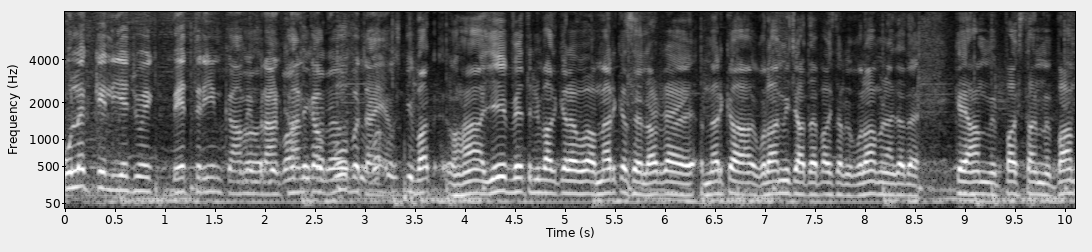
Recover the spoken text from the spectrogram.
ملک کے لیے جو ایک بہترین کام عمران جو خان کا وہ بات- اس کی بات ہاں یہ بہترین بات کر رہا ہے وہ امریکہ سے لڑ رہا ہے امریکہ غلامی چاہتا ہے پاکستان کو غلام بنانا چاہتا ہے کہ ہم پاکستان میں بم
